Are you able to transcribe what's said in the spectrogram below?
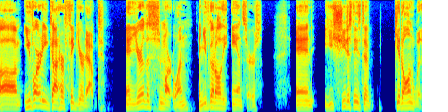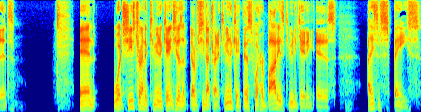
um, you've already got her figured out and you're the smart one and you've got all the answers and he, she just needs to get on with it. And what she's trying to communicate, and she doesn't, or she's not trying to communicate this, what her body is communicating is, I need some space.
